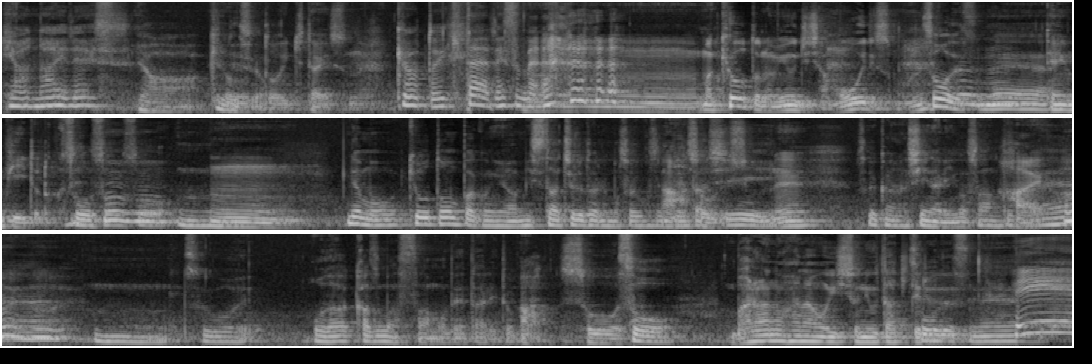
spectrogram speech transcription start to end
いやないです。いや京都行きたいですね。京都行きたいですね。うん。まあ京都のミュージシャンも多いですもんね。そうですね、10フィートとかね。そうそうそう、うん。うんでも京都音楽にはミスターチルドレンもそれこそ出たしよね。それから椎名林檎さんとかね、はい。うん。すごい。小田和正さんも出たりとか。あそうだ。そう。バラの花を一緒に歌ってそうるですね。へ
